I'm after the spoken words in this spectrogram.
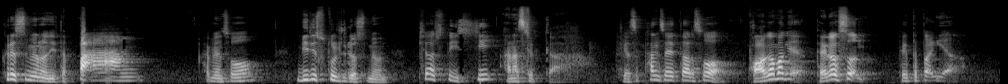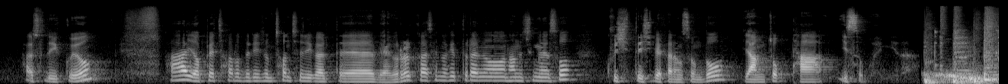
그랬으면 이따 빵 하면서 미리 속도를 줄였으면 피할 수도 있지 않았을까? 그래서 판사에 따라서 과감하게 대각선 백대빵이야 할 수도 있고요. 아 옆에 차로들이 좀 천천히 갈 때 왜 그럴까 생각했더라면 하는 측면에서 90대 10의 가능성도 양쪽 다 있어 보입니다.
